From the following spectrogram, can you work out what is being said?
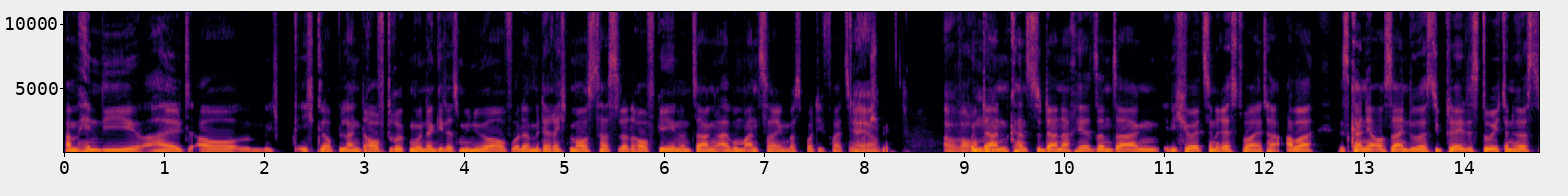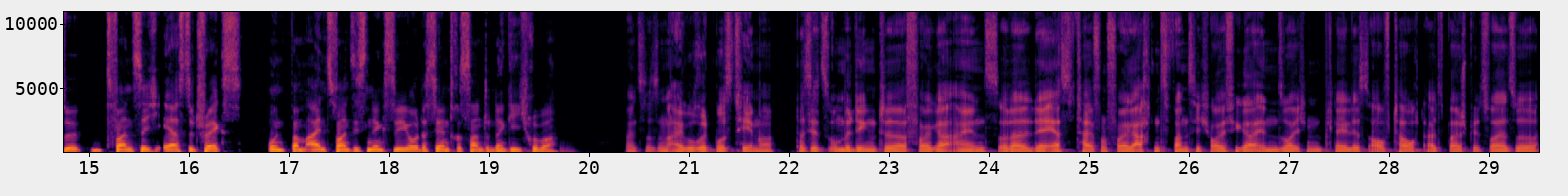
am Handy halt auch, ich, ich glaube, lang draufdrücken und dann geht das Menü auf oder mit der rechten Maustaste da drauf gehen und sagen Album anzeigen bei Spotify zum Ja, ja. Beispiel. Aber warum? Und dann kannst du dann nachher dann sagen, ich höre jetzt den Rest weiter. Aber es kann ja auch sein, du hörst die Playlist durch, dann hörst du 20 erste Tracks und beim 21. denkst du, jo, das ist ja interessant und dann gehe ich rüber. Meinst du, das ist ein Algorithmus-Thema? Dass jetzt unbedingt äh, Folge 1 oder der erste Teil von Folge 28 häufiger in solchen Playlists auftaucht, als beispielsweise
